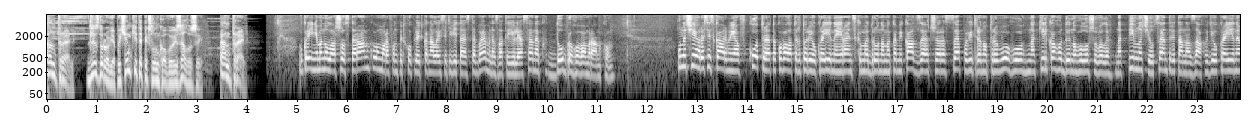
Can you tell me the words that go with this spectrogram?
Антраль для здоров'я печінки та підшлункової залози. Антраль. В Україні минула шоста ранку. Марафон підхоплюють канали СТВ та СТБ. Мене звати Юлія Сенек. Доброго вам ранку. Уночі російська армія вкотре атакувала територію України іранськими дронами камікадзе. Через це повітряну тривогу на кілька годин оголошували на півночі, у центрі та на заході України.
